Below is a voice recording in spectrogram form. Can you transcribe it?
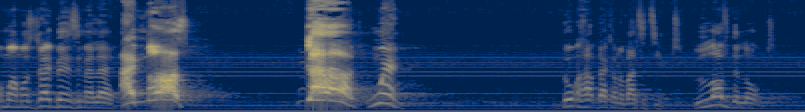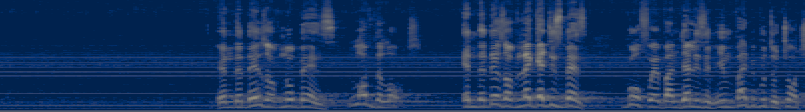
oh I must drive Benz in my life. I must. God, when? Don't have that kind of attitude. Love the Lord. In the days of no Benz, love the Lord. In the days of Legacies Benz, go for evangelism. Invite people to church.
